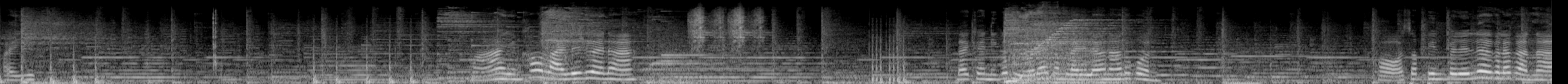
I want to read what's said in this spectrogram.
ไปอีก ยังเข้าลน์เรื่อย ๆ นะคะได้แค่นี้ก็ถือว่าได้กำไรแล้วนะทุกคน ขอสปินไปเรื่อยๆก็แล้วกันนะ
